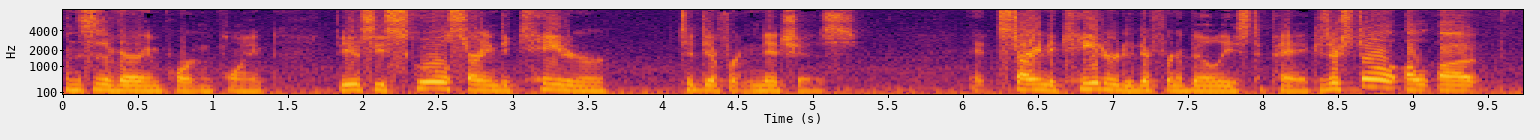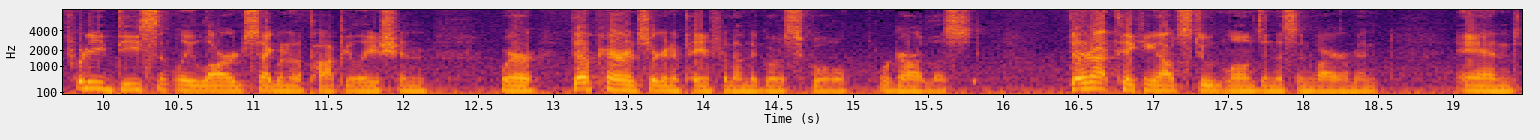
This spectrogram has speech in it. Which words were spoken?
and this is a very important point but you would see schools starting to cater to different niches it's starting to cater to different abilities to pay because there's still a, a pretty decently large segment of the population where their parents are going to pay for them to go to school regardless. They're not taking out student loans in this environment. And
